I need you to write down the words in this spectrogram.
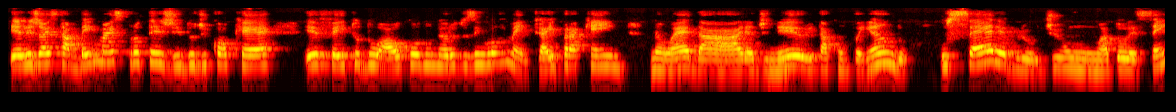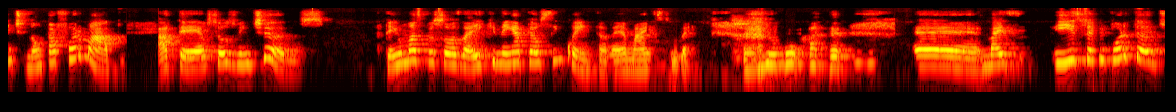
ele já está bem mais protegido de qualquer efeito do álcool no neurodesenvolvimento. Aí, para quem não é da área de neuro e está acompanhando, o cérebro de um adolescente não está formado até os seus 20 anos. Tem umas pessoas aí que nem até os 50, né? Mas tudo bem. é, mas isso é importante,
